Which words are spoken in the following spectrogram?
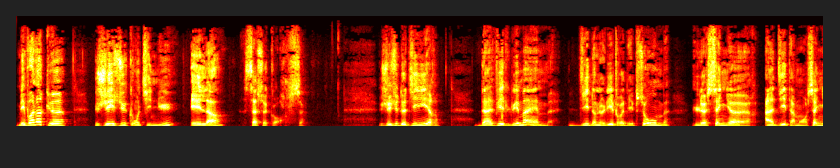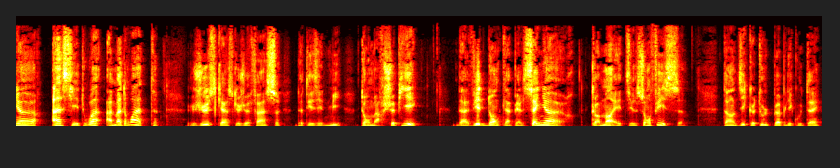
Mais voilà que Jésus continue, et là, ça se corse. Jésus de dire, David lui-même dit dans le livre des psaumes, le Seigneur a dit à mon Seigneur, Assieds-toi à ma droite, jusqu'à ce que je fasse de tes ennemis ton marchepied. David donc l'appelle Seigneur. Comment est-il son fils? Tandis que tout le peuple écoutait,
